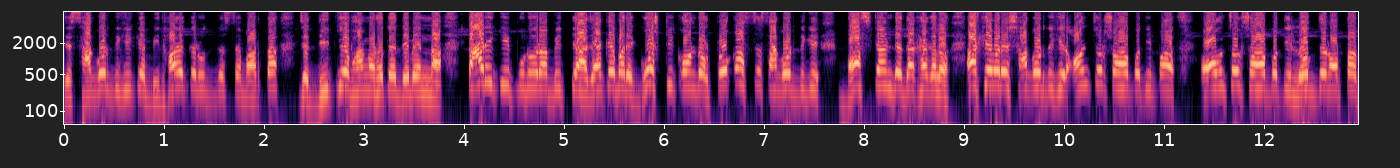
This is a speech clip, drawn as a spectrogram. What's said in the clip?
যে সাগরদিঘিকে বিধায়কের উদ্দেশ্যে বার্তা যে দ্বিতীয় ভাঙর হতে দেবেন না। তারই কি পুনরাবৃত্তি আজ একেবারে গোষ্ঠী কণ্ডল প্রকাশ্যে সাগরদিঘি বাস স্ট্যান্ডে দেখা গেল। একেবারে সাগরদিঘির অঞ্চল সভাপতি অঞ্চল সভাপতি লোকজন অর্থাৎ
